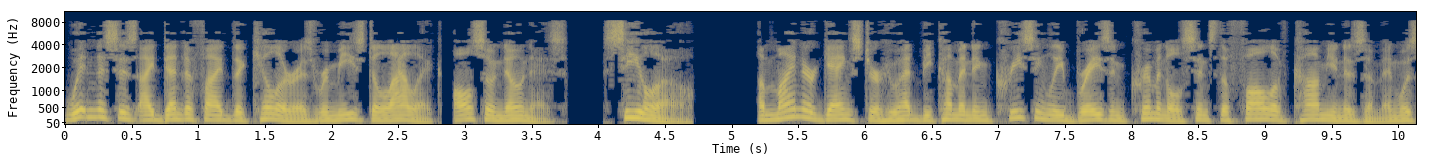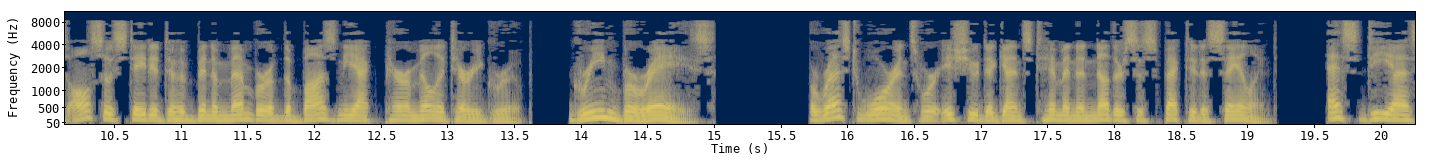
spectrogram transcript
Witnesses identified the killer as Ramiz Delalic, also known as Silo, a minor gangster who had become an increasingly brazen criminal since the fall of communism and was also stated to have been a member of the Bosniak paramilitary group, Green Berets. Arrest warrants were issued against him and another suspected assailant. SDS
